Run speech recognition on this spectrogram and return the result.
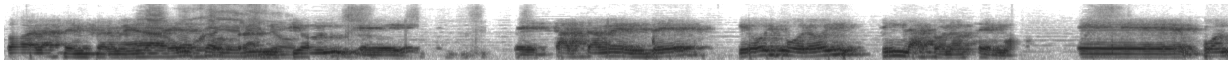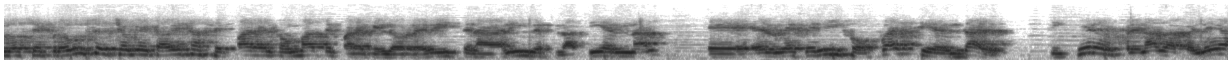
todas las enfermedades de transmisión eh, exactamente, que hoy por hoy sí las conocemos. Eh, cuando se produce el choque de cabeza, se para el combate para que lo revisten a Galíndez, lo atiendan. el referí dijo, fue accidental. Si quieren frenar la pelea,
